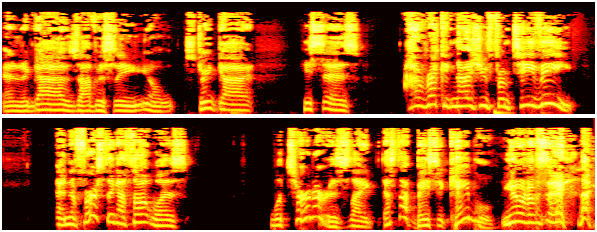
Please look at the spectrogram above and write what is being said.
and the guy was obviously, you know, street guy. He says, "I recognize you from TV," and the first thing I thought was, well, Turner is like that's not basic cable. You know what I'm saying? Like,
